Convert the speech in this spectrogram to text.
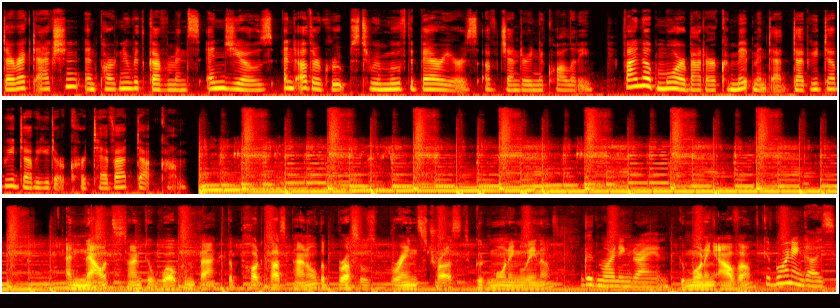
direct action, and partnering with governments, NGOs, and other groups to remove the barriers of gender inequality. Find out more about our commitment at www.corteva.com. And now it's time to welcome back the podcast panel, the Brussels Brains Trust. Good morning, Lena. Good morning, Ryan. Good morning, Alva. Good morning, guys.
